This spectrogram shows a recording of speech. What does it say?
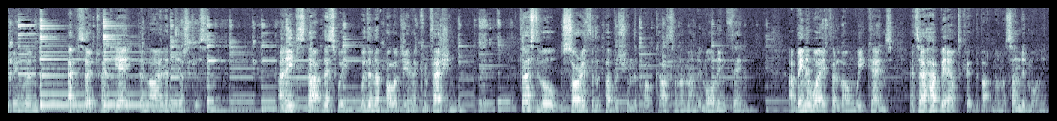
of England, episode 28, The Lion of Justice. I need to start this week with an apology and a confession. First of all, sorry for the publishing the podcast on a Monday morning thing. I've been away for long weekends, and so I haven't been able to click the button on a Sunday morning.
